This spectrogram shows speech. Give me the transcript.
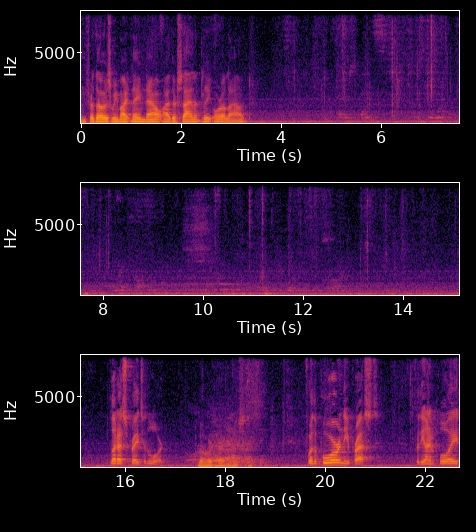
and for those we might name now either silently or aloud. let us pray to the Lord. Lord, have mercy. For the poor and the oppressed, for the unemployed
